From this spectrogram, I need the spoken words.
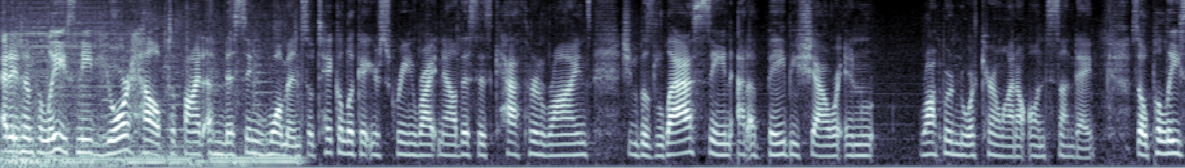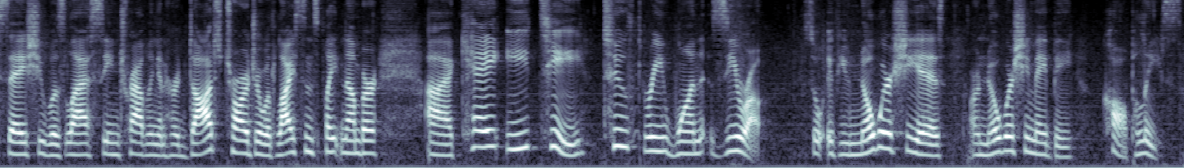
Edenton police need your help to find a missing woman. So take a look at your screen right now. This is Katherine Rhines. She was last seen at a baby shower in Rockford, North Carolina on Sunday. So police say she was last seen traveling in her Dodge Charger with license plate number uh, KET2310. So if you know where she is or know where she may be, call police.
